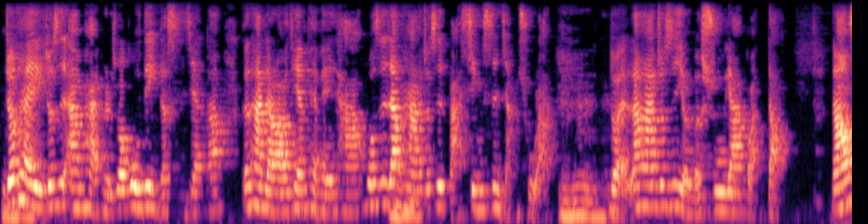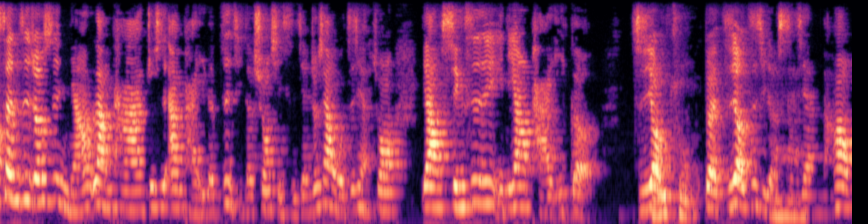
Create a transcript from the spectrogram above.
你就可以就是安排，比如说固定一个时间呢，跟他聊聊天，陪陪他，或是让他就是把心事讲出来，嗯嗯，对，让他就是有一个舒压管道，然后甚至就是你要让他就是安排一个自己的休息时间，就像我之前说，要行事一定要排一个只有对只有自己的时间，然后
